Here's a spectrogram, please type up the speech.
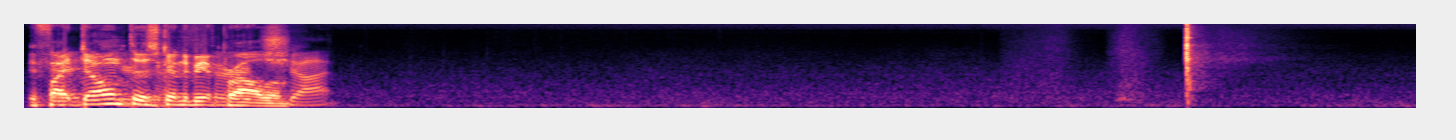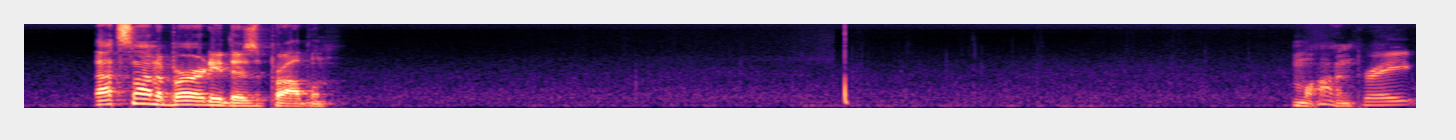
If I don't, there's gonna be a problem. Shot. That's not a birdie. There's a problem. Come on. Great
